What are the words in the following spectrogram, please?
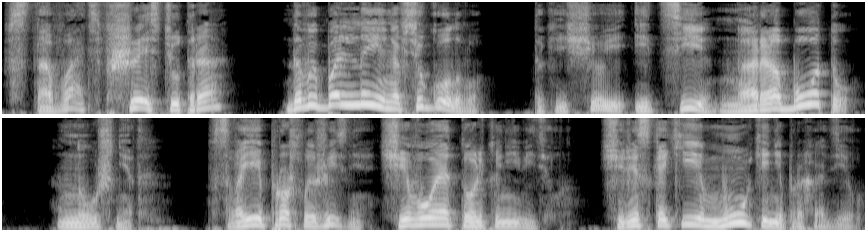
Вставать в шесть утра? Да вы больные на всю голову. Так еще и идти на работу? Ну уж нет. В своей прошлой жизни чего я только не видел. Через какие муки не проходил.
